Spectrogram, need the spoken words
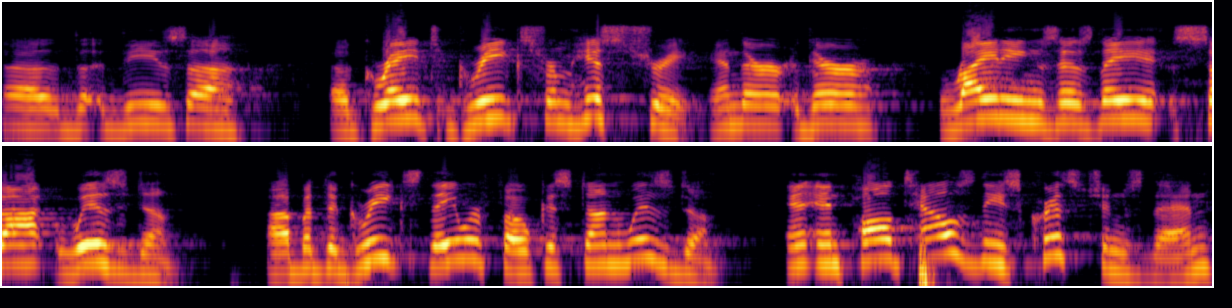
uh, the these uh, uh, great Greeks from history and their, their writings as they sought wisdom. Uh, but the Greeks, they were focused on wisdom. And, and Paul tells these Christians then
